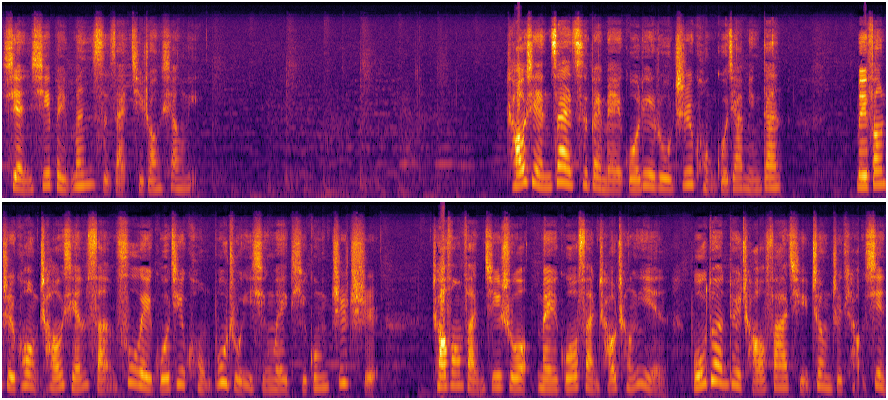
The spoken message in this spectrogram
险些被闷死在集装箱里。朝鲜再次被美国列入知恐国家名单，美方指控朝鲜反复为国际恐怖主义行为提供支持。朝方反击说，美国反朝成瘾，不断对朝发起政治挑衅，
